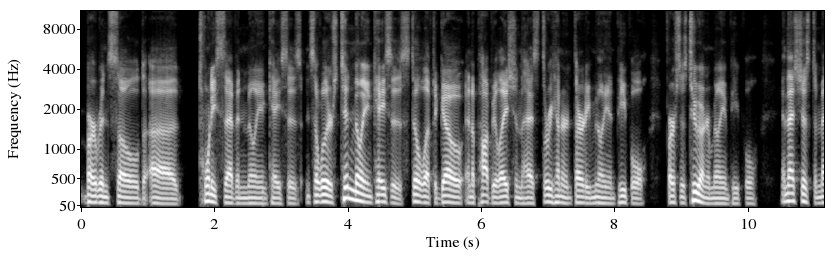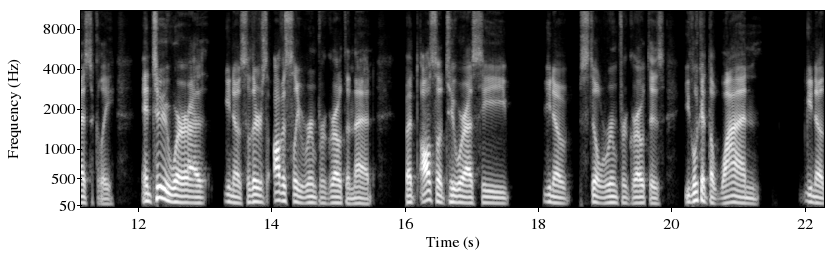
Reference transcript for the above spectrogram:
Bourbon sold uh, 27 million cases. And so well, there's 10 million cases still left to go in a population that has 330 million people versus 200 million people. And that's just domestically. And two, where I, you know, so there's obviously room for growth in that. But also, two, where I see, you know, still room for growth is you look at the wine, you know,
